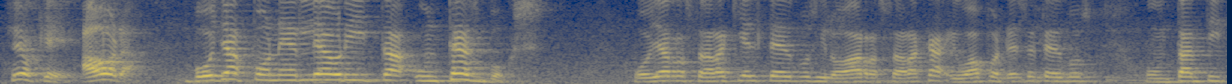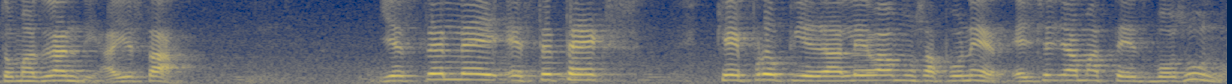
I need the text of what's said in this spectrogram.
¿Sí o qué? Ahora, voy a ponerle ahorita un testbox. Voy a arrastrar aquí el testbox y lo voy a arrastrar acá. Y voy a poner ese testbox un tantito más grande. Ahí está. Y este ley, este text, ¿qué propiedad le vamos a poner? Él se llama testboss 1.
